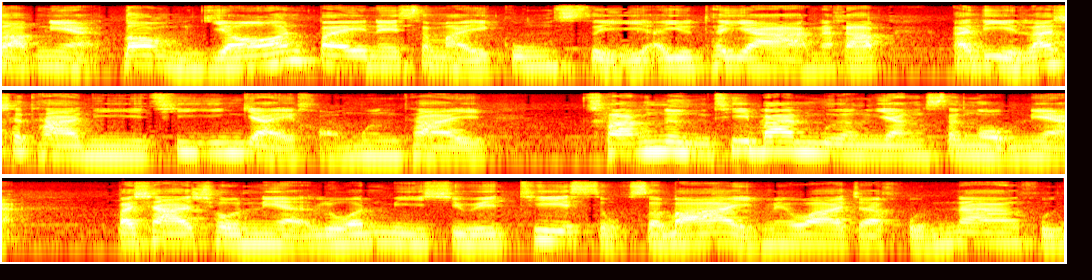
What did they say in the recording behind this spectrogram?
ทรัพย์เนี่ยต้องย้อนไปในสมัยกรุงศรีอยุธยานะครับ อดีตราชธานีที่ยิ่งใหญ่ของเมืองไทย ครั้งหนึ่งที่บ้านเมืองยังสงบเนี่ยประชาชนเนี่ยล้วนมีชีวิตที่สุขสบาย ไม่ว่าจะขุนนางขุน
